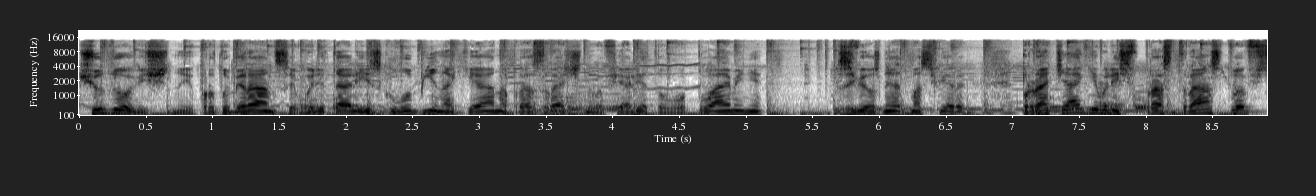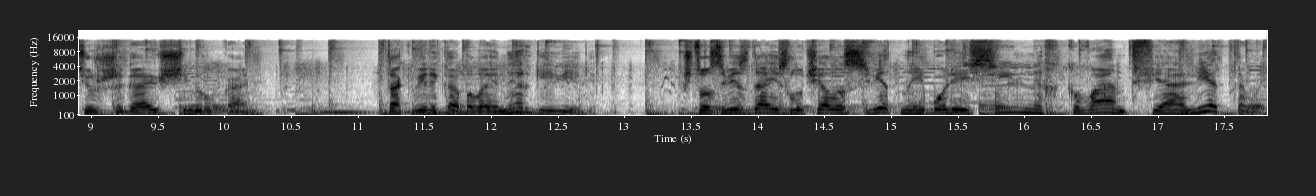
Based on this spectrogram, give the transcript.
Чудовищные протуберанцы вылетали из глубин океана прозрачного фиолетового пламени звездной атмосферы, протягивались в пространство все сжигающими руками. Так велика была энергия Веги, что звезда излучала свет наиболее сильных квант фиолетовой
